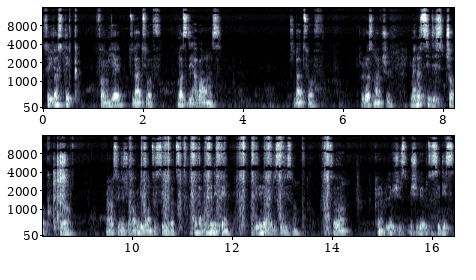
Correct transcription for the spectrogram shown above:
So you just take from here to that 12 not the allowance to that 12 so just mark through. You might not see this chalk well you might not see this chalk. I really want to see but i think i'm using a pen. I believe i'm going to see this one. So okay i believe you should you should be able to see this.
